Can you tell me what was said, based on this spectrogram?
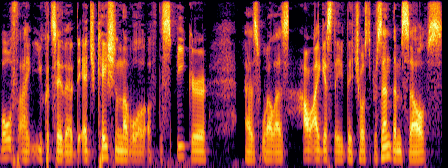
both, uh, you could say, that the education level of the speaker, as well as how I guess they, they chose to present themselves,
